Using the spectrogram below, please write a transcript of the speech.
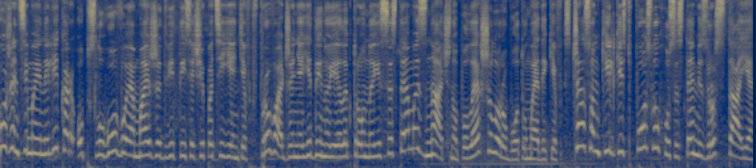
Кожен сімейний лікар обслуговує майже дві тисячі пацієнтів. Впровадження єдиної електронної системи значно полегшило роботу медиків. З часом кількість послуг у системі зростає.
